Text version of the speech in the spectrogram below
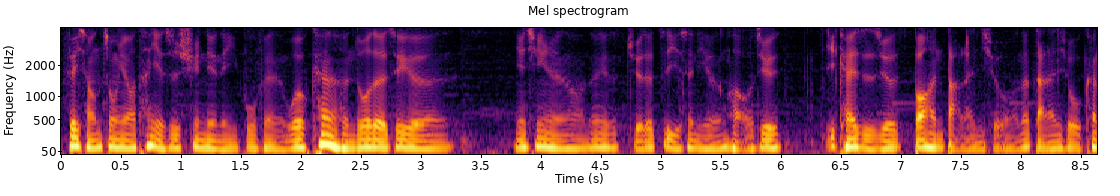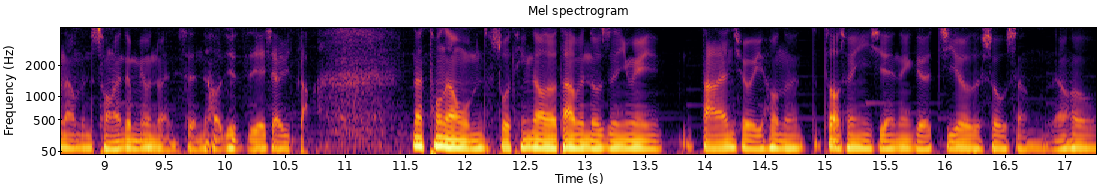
非常重要，它也是训练的一部分。我看很多的这个年轻人啊，那个觉得自己身体很好，就一开始就包含打篮球。那打篮球，我看他们从来都没有暖身，然后就直接下去打。那通常我们所听到的大部分都是因为打篮球以后呢，造成一些那个肌肉的受伤，然后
